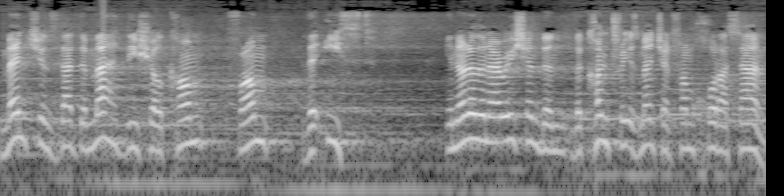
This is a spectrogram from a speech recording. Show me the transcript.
mentions that the Mahdi shall come from the east. In another narration, then the country is mentioned from Khurasan.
